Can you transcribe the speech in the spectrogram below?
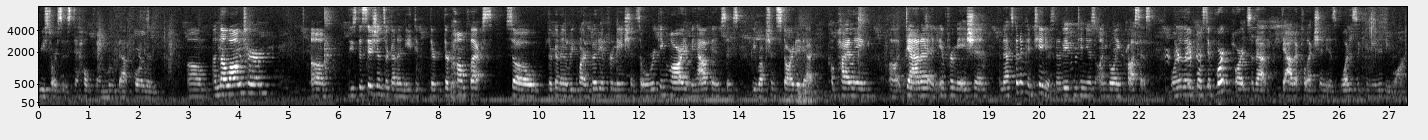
resources to help them move that forward. Um, In the long term, um, these decisions are going to need to, they're, they're complex, so they're going to require good information. So we're working hard, and we have been since the eruption started, at compiling uh, data and information, and that's going to continue. It's going to be a continuous ongoing process. One of the most important parts of that data collection is what does the community want?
